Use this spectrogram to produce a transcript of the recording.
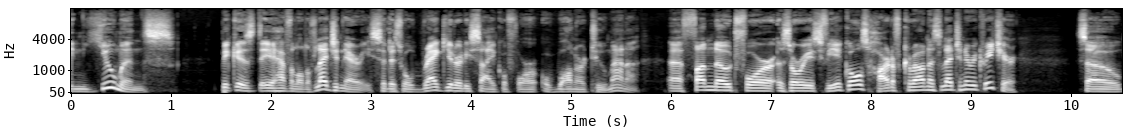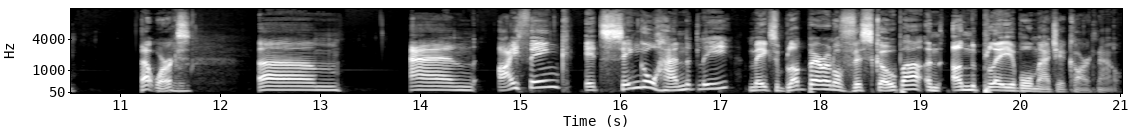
in humans because they have a lot of legendaries. So this will regularly cycle for one or two mana. A fun note for Azorius vehicles: Heart of Kiran is a legendary creature, so that works. Um, and I think it single handedly makes Blood Baron of Vizkopa an unplayable magic card now.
